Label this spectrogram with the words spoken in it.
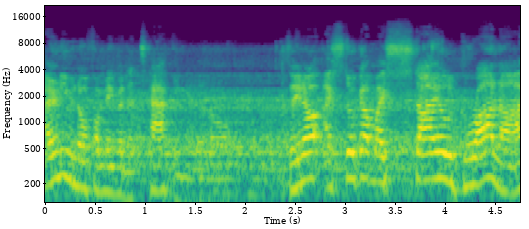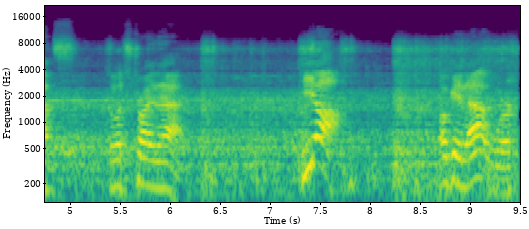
I don't even know if I'm even attacking it at all. So you know, I still got my styled granats. So let's try that. Yeah. Okay, that worked.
